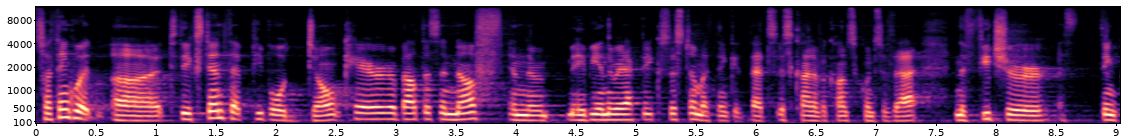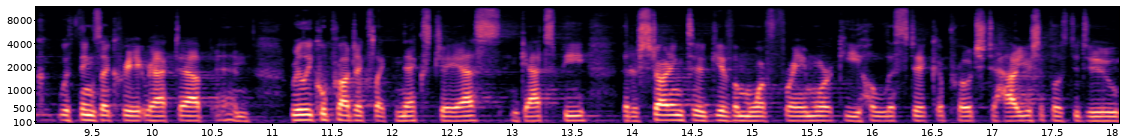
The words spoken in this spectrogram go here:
so I think what, uh, to the extent that people don't care about this enough, in the, maybe in the React ecosystem, I think that's is kind of a consequence of that. In the future, I think with things like Create React App and really cool projects like Next.js and Gatsby that are starting to give a more frameworky, holistic approach to how you're supposed to do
